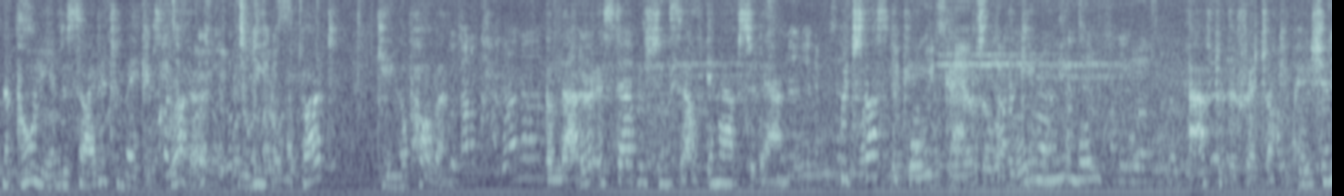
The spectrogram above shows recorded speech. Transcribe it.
Napoleon decided to make his brother, Louis Bonaparte, King of Holland. The latter established himself in Amsterdam, which thus became the capital of the kingdom. After the French occupation,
